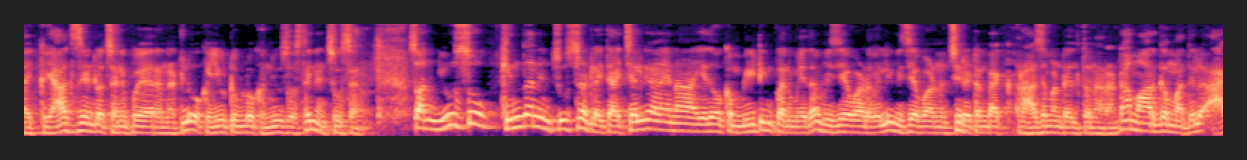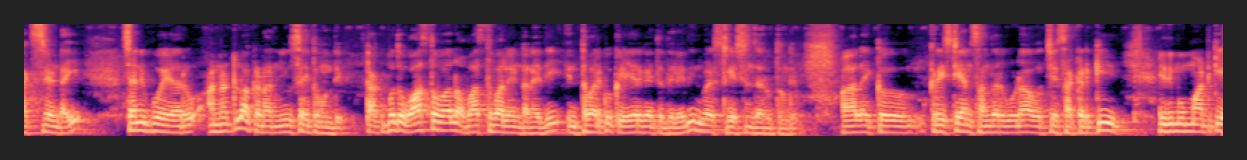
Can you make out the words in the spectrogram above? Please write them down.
లైక్ యాక్సిడెంట్లో చనిపోయారు అన్నట్లు ఒక యూట్యూబ్లో ఒక న్యూస్ వస్తే నేను చూశాను. సో ఆ న్యూస్ కింద నేను చూసినట్లయితే యాక్చువల్గా ఆయన ఏదో ఒక మీటింగ్ పని మీద విజయవాడ వెళ్ళి విజయవాడ నుంచి రిటర్న్ బ్యాక్ రాజమండ్రి వెళ్తున్నారంట ఆ మార్గం మధ్యలో యాక్సిడెంట్ అయ్యి చనిపోయారు అన్నట్లు అక్కడ న్యూస్ అయితే ఉంది. కాకపోతే వాస్తవాలు అవాస్తవాలు ఏంటనేది ఇంతవరకు క్లియర్గా అయితే తెలియదు. ఇన్వెస్టిగేషన్ జరుగుతుంది. లైక్ క్రిస్టియన్స్ అందరు కూడా వచ్చేసి అక్కడికి ఇది ముమ్మాటికి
